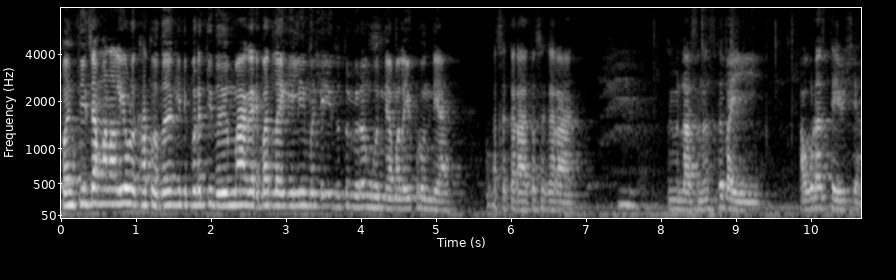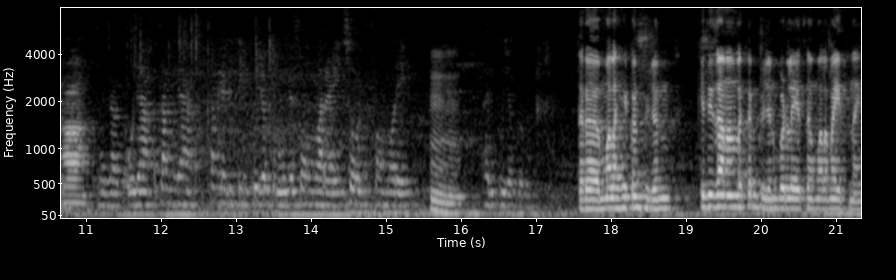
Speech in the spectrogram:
पण तिच्या मनाला एवढं खात होतं की ती परत तिथं माघारी बदलाय गेली म्हणली इथं तुम्ही रंगवून द्या मला इकडून द्या. असं करा तसं करा. मी म्हणलं असं नसतं बाई. अवघड असते विषय हा. जाऊ. उद्या चांगल्या चांगल्या रीतीने पूजा करू. उद्या सोमवार आहे शेवटचा सोमवार आहे. हम्म. हरी पूजा करू. तर अं, मला हे कन्फ्युजन किती जणांना कन्फ्युजन पडलं याचं मला माहीत नाही.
